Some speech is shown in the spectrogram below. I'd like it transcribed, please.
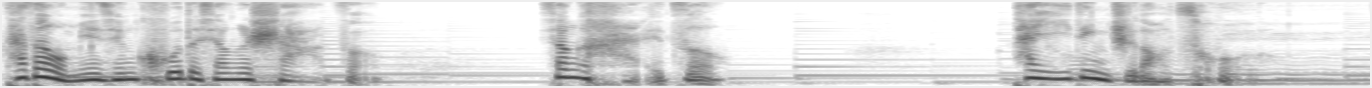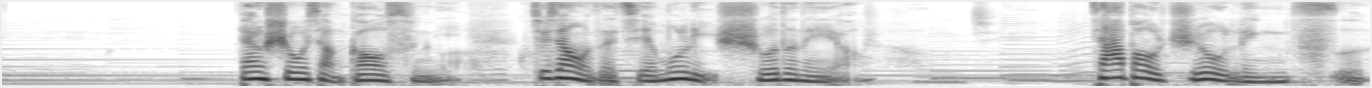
他在我面前哭得像个傻子，像个孩子。他一定知道错了，但是我想告诉你，就像我在节目里说的那样，家暴只有零次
